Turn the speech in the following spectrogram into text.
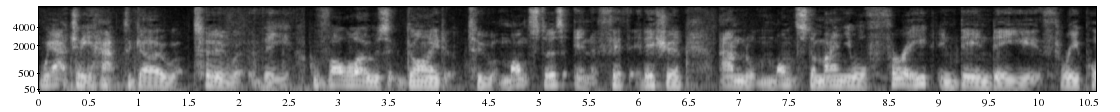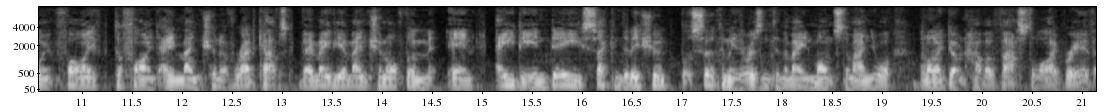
we actually had to go to the Volo's Guide to Monsters in fifth edition and Monster Manual three in D and D three point five to find a mention of redcaps. There may be a mention of them in AD&D second edition, but certainly there isn't in the main monster manual, and I don't have a vast library of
